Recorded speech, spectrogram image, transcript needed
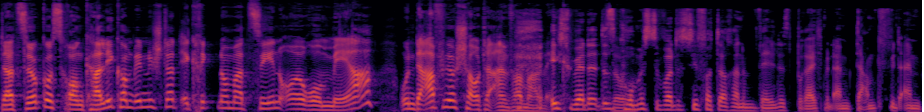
Der Zirkus Roncalli kommt in die Stadt. Ihr kriegt noch mal 10 Euro mehr. Und dafür schaut er einfach mal weg. Ich werde, das So. komischste war, das Schiff hatte auch einen Wellnessbereich mit einem Dampf, mit einem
